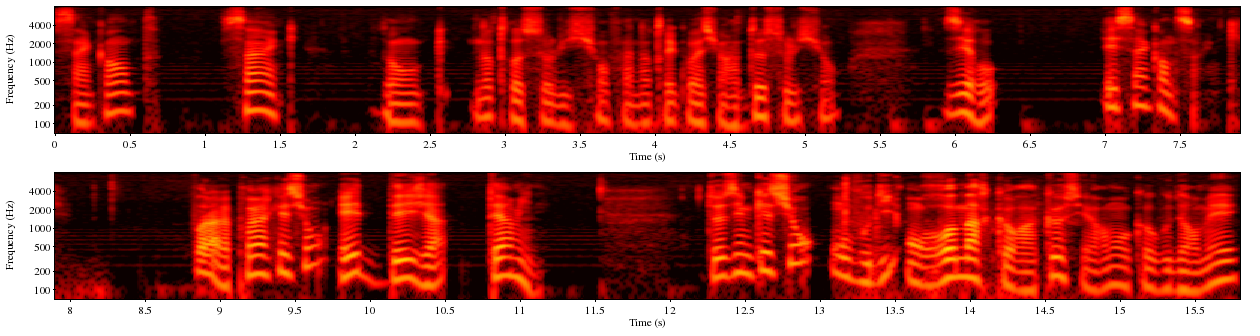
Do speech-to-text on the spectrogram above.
55. Donc notre solution, enfin notre équation a deux solutions, 0 et 55. Voilà, la première question est déjà terminée. Deuxième question, on vous dit, on remarquera que, c'est vraiment au vous dormez,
